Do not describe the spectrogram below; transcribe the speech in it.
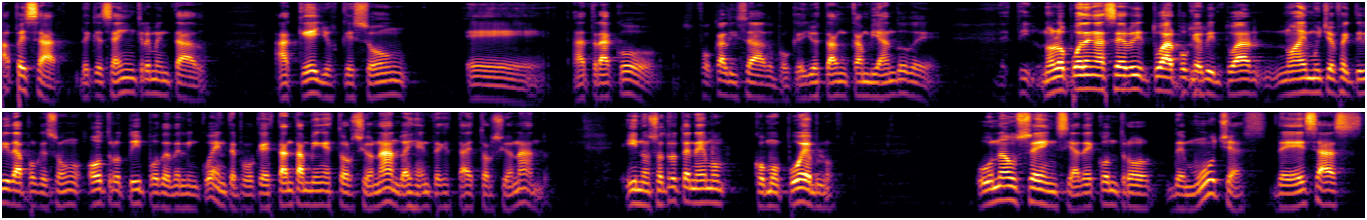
a pesar de que se han incrementado aquellos que son eh, atracos focalizados, porque ellos están cambiando de, estilo. No lo pueden hacer virtual porque virtual no hay mucha efectividad porque son otro tipo de delincuentes, porque están también extorsionando, hay gente que está extorsionando. Y nosotros tenemos como pueblo una ausencia de control de muchas de esas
